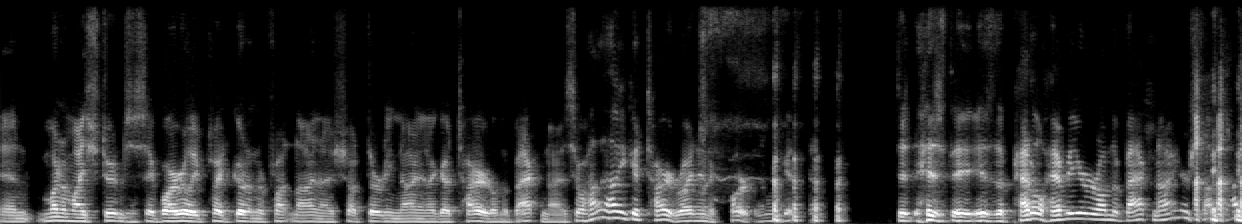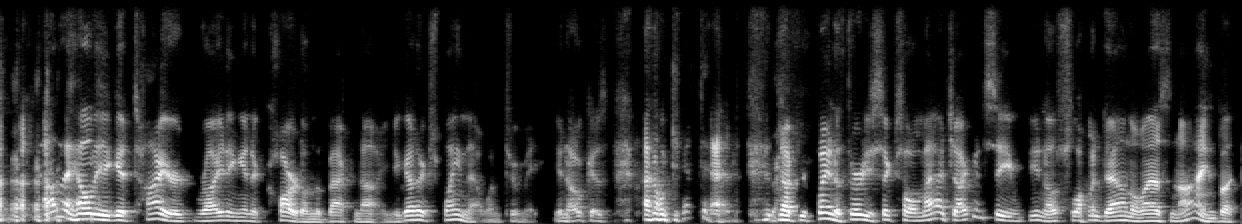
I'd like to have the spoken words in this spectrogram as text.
And one of my students will say, Boy, I really played good on the front nine. I shot 39 and I got tired on the back nine. So how the hell you get tired riding in a cart? I don't get that. Did, is the is the pedal heavier on the back nine or something? How the hell do you get tired riding in a cart on the back nine? You got to explain that one to me, you know, because I don't get that. Now, if you're playing a 36 hole match, I can see, you know, slowing down the last nine, but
